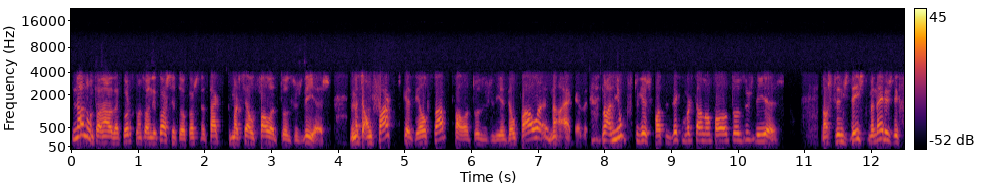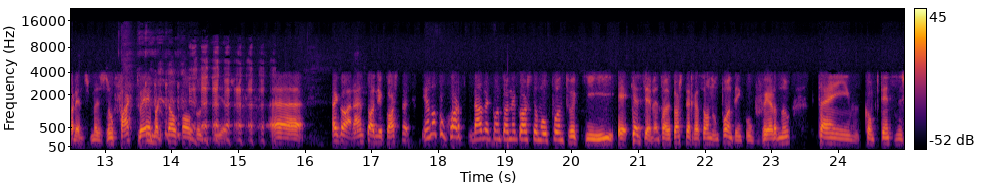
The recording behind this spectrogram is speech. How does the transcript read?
Não, não estou nada de acordo com António Costa. Estou a constatar que Marcelo fala todos os dias. Mas é um facto, quer dizer, ele sabe fala todos os dias. Ele fala, não é? Dizer, não há nenhum português que possa dizer que Marcelo não fala todos os dias. Nós podemos dizer isto de maneiras diferentes, mas o facto é Marcelo fala todos os dias. Ah, agora, António Costa, eu não concordo nada com António Costa. O meu ponto aqui, é, quer dizer, António Costa tem razão num ponto em que o governo tem competências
